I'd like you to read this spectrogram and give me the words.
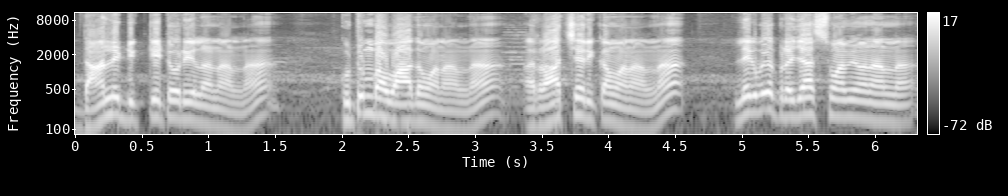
దాన్ని డిక్టేటోరియల్ అనాలనా? కుటుంబవాదం అనాలనా? రాచరికం అనాలనా? లేకపోతే ప్రజాస్వామ్యం అనాలనా?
